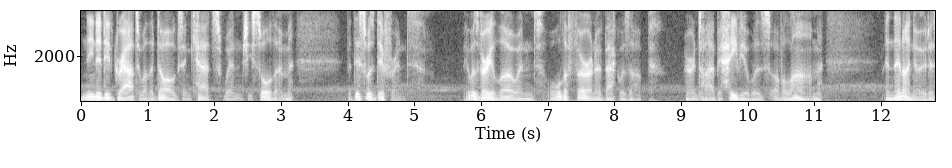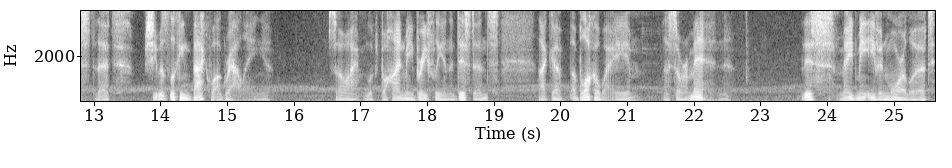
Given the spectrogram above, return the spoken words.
Nina did growl to other dogs and cats when she saw them. But this was different. It was very low, and all the fur on her back was up. Her entire behavior was of alarm. And then I noticed that she was looking back while growling. So I looked behind me briefly in the distance, like a, a block away. I saw a man this made me even more alert,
